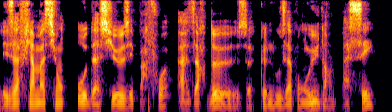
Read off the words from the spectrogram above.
les affirmations audacieuses et parfois hasardeuses que nous avons eues dans le passé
